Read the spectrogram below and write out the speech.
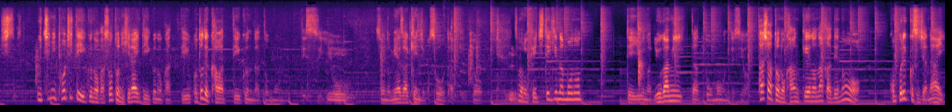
し内に閉じていくのか外に開いていくのかっていうことで変わっていくんだと思うんですよ。うんその宮沢賢治もそうだけどうんつまりフェチ的なものっていうのは歪みだと思うんですよ。他者との関係の中でのコンプレックスじゃない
